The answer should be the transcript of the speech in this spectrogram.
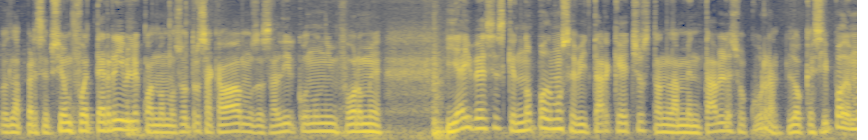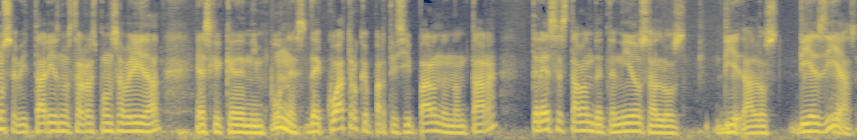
pues la percepción fue terrible cuando nosotros acabábamos de salir con un informe. Y hay veces que no podemos evitar que hechos tan lamentables ocurran. Lo que sí podemos evitar y es nuestra responsabilidad es que queden impunes. De cuatro que participaron en Antara tres estaban detenidos a los a los 10 días.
